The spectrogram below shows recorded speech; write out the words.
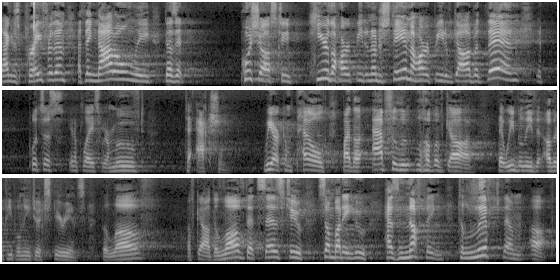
I can just pray for them? I think not only does it push us to hear the heartbeat and understand the heartbeat of God, but then it puts us in a place where we're moved to action. We are compelled by the absolute love of God that we believe that other people need to experience. The love of God. The love that says to somebody who has nothing to lift them up.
